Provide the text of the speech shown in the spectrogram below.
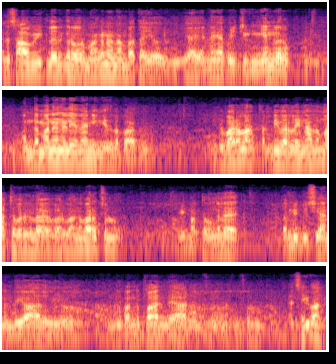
அந்த சாவு வீட்டுல இருக்கிற ஒரு மகனை நான் பார்த்தா ஐயோ ஐயா என்னையா பேசிட்டு இருக்கீங்கன்னு வரும். அந்த மனநிலையை தான் நீங்க இதுல பார்க்கணும். இது வரலாம். தம்பி வரலைனாலும் மற்றவர்களை வருவாங்க வர சொல்லுவோம். சரி, மத்தவங்கள தம்பி புஷியானந்தையோ ஆதவையோ வந்து வந்து பாருங்க யாரும் சொல்லுங்க சொல்லுவோம். அது செய்வாங்க.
